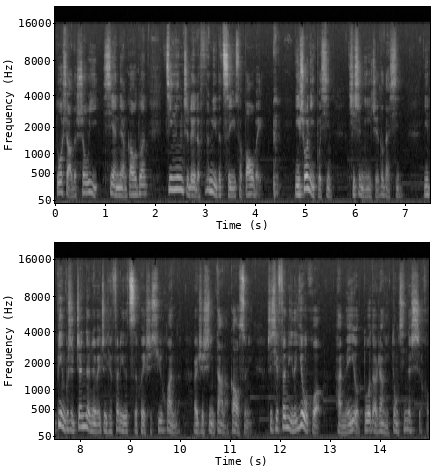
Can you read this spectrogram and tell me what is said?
多少的收益、限量、高端、精英之类的分离的词语所包围。你说你不信，其实你一直都在信。你并不是真的认为这些分离的词汇是虚幻的，而只是你大脑告诉你。”这些分离的诱惑还没有多到让你动心的时候。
